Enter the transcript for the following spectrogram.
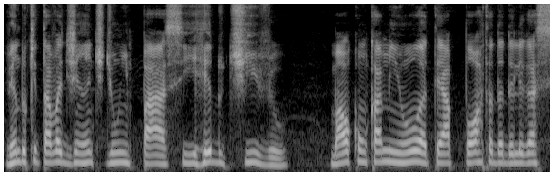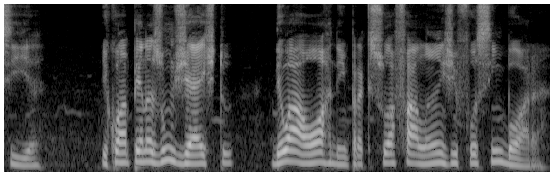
Vendo que estava diante de um impasse irredutível, Malcolm caminhou até a porta da delegacia e, com apenas um gesto, deu a ordem para que sua falange fosse embora.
